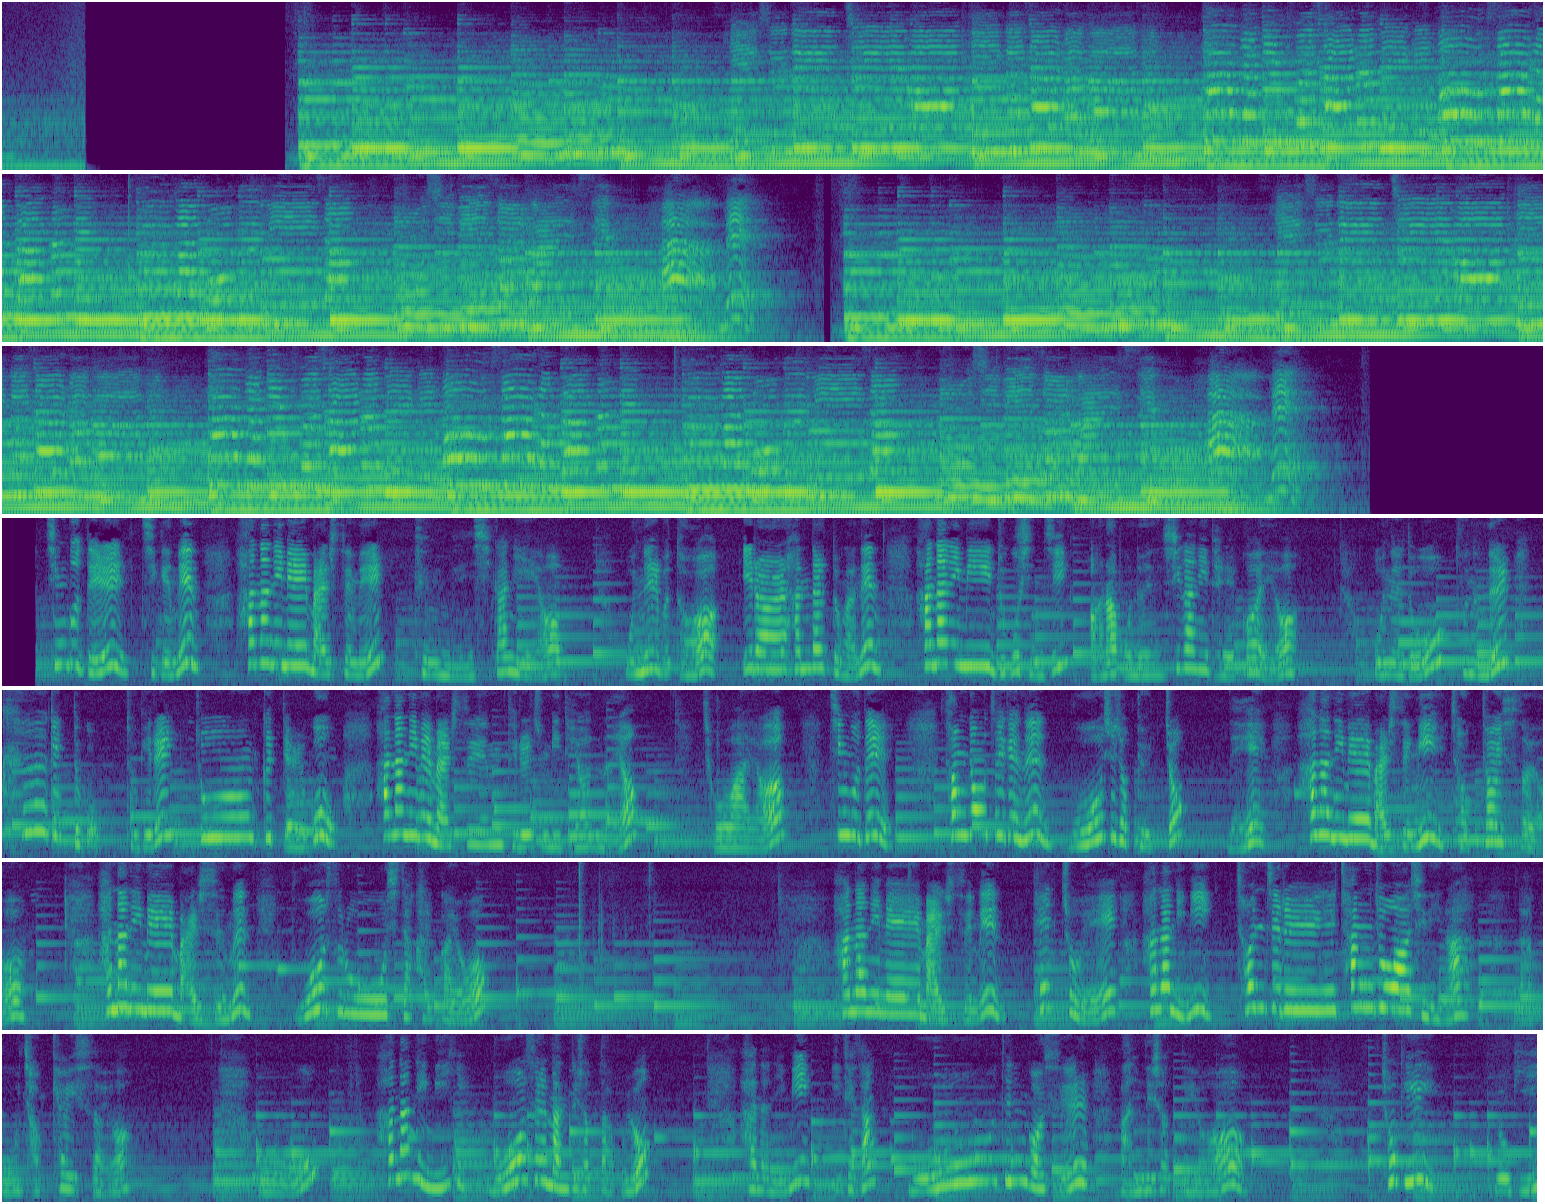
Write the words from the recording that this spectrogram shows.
하나님의 말씀을 듣는 시간이에요. 오늘부터 1월 한 달 동안은 하나님이 누구신지 알아보는 시간이 될 거예요. 오늘도 두 눈을 크게 뜨고 두 귀를 쫑긋 열고 하나님의 말씀 들을 준비 되었나요? 좋아요. 친구들, 성경책에는 무엇이 적혀 있죠? 네, 하나님의 말씀이 적혀 있어요. 하나님의 말씀은 무엇으로 시작할까요? 하나님의 말씀은 태초에 하나님이 천지를 창조하시니라 라고 적혀 있어요. 오, 하나님이 무엇을 만드셨다고요? 하나님이 이 세상 모든 것을 만드셨대요. 저기, 여기,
